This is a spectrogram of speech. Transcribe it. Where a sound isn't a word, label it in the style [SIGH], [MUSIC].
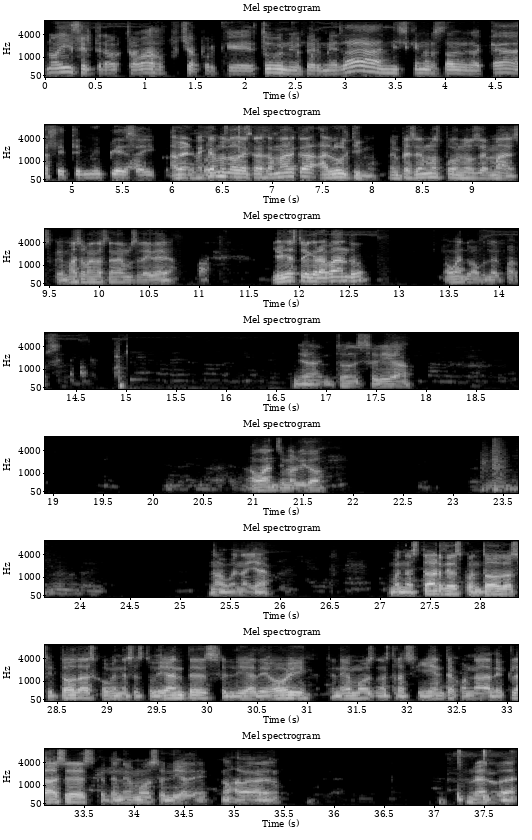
no hice el tra- trabajo, pucha, porque tuve una enfermedad, ni siquiera no estaba en la casa y te me empieza ahí. A ver, dejemos lo de Cajamarca al último. Empecemos por los demás, que más o menos tenemos la idea. Yo ya estoy grabando. Aguanta, voy a poner pausa. Ya, entonces sería... Aguanta, se me olvidó. No, bueno, ya. Buenas tardes con todos y todas, jóvenes estudiantes. El día de hoy tenemos nuestra siguiente jornada de clases que tenemos el día de... No, a reanudar.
